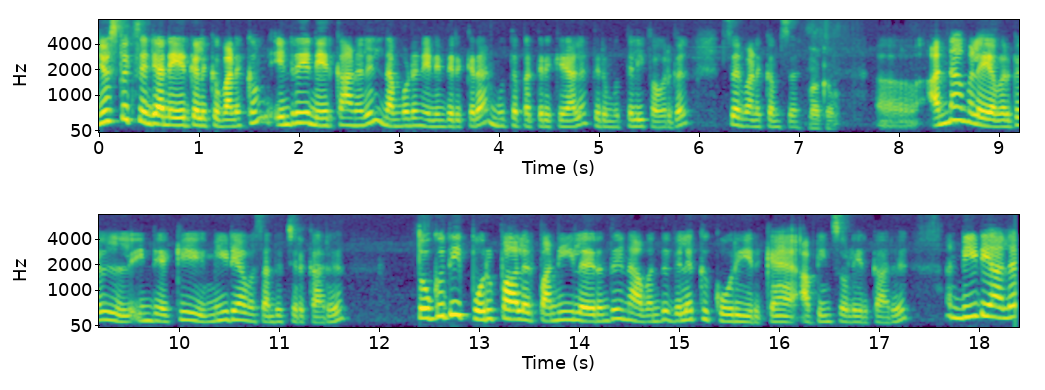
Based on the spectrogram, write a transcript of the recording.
நியூஸ் பிக்ஸ் இந்தியா நேயர்களுக்கு வணக்கம். இன்றைய நேர்காணலில் நம்முடன் இணைந்திருக்கிறார் மூத்த பத்திரிகையாளர் திரு முத்தலீஃப் அவர்கள். சார் வணக்கம் சார். வணக்கம். அண்ணாமலை அவர்கள் இன்றைக்கு மீடியாவை சந்திச்சிருக்காரு. தொகுதி பொறுப்பாளர் பணியில இருந்து நான் வந்து விலக்கு கோரி இருக்கேன் அப்படின்னு சொல்லியிருக்காரு. மீடியாவில்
